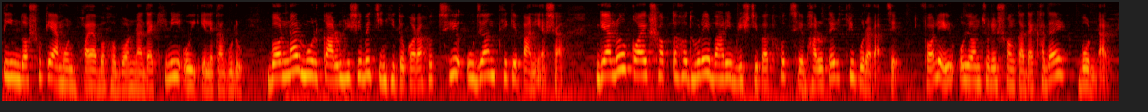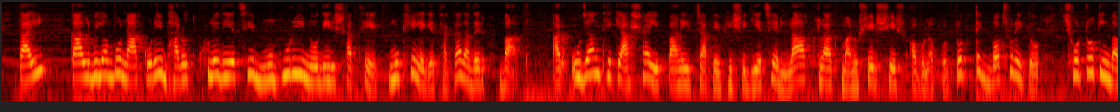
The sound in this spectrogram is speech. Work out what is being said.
তিন দশকে এমন ভয়াবহ বন্যা দেখেনি ওই এলাকাগুলো। বন্যার মূল কারণ হিসেবে চিহ্নিত করা হচ্ছে উজান থেকে পানি আসা। গেল কয়েক সপ্তাহ ধরে ভারী বৃষ্টিপাত হচ্ছে ভারতের ত্রিপুরা রাজ্যে। ফলে ওই অঞ্চলের সংখ্যা দেখা দেয় বন্যার। তাই কাল বিলম্ব না করেই ভারত খুলে দিয়েছে মুহুরী নদীর সাথে মুখে লেগে থাকা তাদের বাঁধ। আর উজান থেকে আসাই পানির চাপে ভেসে গিয়েছে লাখ লাখ মানুষের শেষ অবলম্বন। প্রত্যেক বছরই তো ছোট কিংবা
